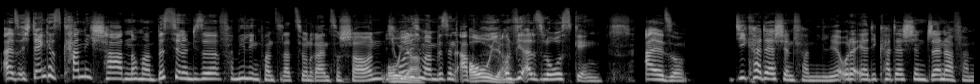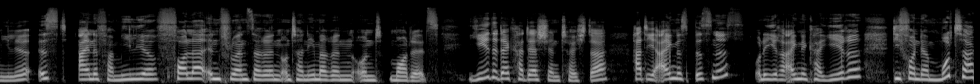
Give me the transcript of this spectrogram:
Also ich denke, es kann nicht schaden, noch mal ein bisschen in diese Familienkonstellation reinzuschauen. Ich Oh hole ja. dich mal ein bisschen ab Oh ja. und wie alles losging. Also, die Kardashian-Familie oder eher die Kardashian-Jenner-Familie ist eine Familie voller Influencerinnen, Unternehmerinnen und Models. Jede der Kardashian-Töchter hat ihr eigenes Business oder ihre eigene Karriere, die von der Mutter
